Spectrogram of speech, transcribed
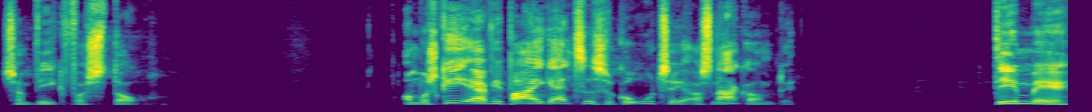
som vi ikke forstår. Og måske er vi bare ikke altid så gode til at snakke om det. Det med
